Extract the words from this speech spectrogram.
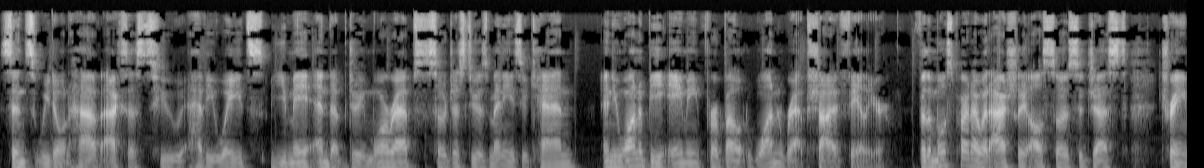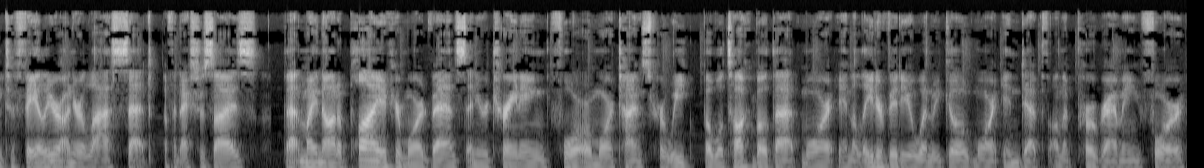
since we don't have access to heavy weights, you may end up doing more reps, so just do as many as you can and you want to be aiming for about one rep shy of failure. For the most part, I would actually also suggest training to failure on your last set of an exercise. That might not apply if you're more advanced and you're training four or more times per week, but we'll talk about that more in a later video when we go more in depth on the programming for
